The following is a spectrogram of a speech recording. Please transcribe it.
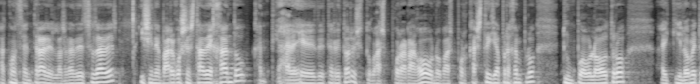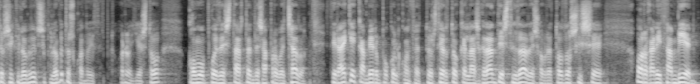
a concentrar en las grandes ciudades y sin embargo se está dejando cantidad de, territorios. Si tú vas por Aragón o vas por Castilla, por ejemplo, de un pueblo a otro hay kilómetros y kilómetros y kilómetros cuando dices, pero bueno, ¿y esto cómo puede estar tan desaprovechado? Es decir, hay que cambiar un poco el concepto. Es cierto que las grandes ciudades, sobre todo si se organizan bien,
